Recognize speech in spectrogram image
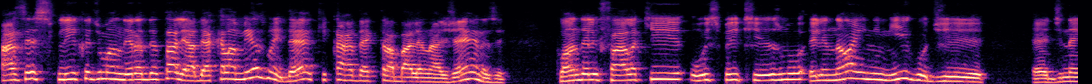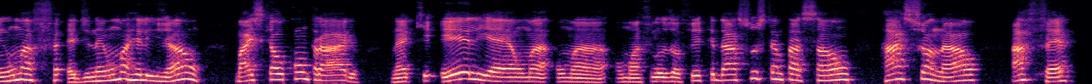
as explica de maneira detalhada. É aquela mesma ideia que Kardec trabalha na Gênese, quando ele fala que o espiritismo ele não é inimigo de, é, de, nenhuma, de nenhuma religião, mas que ao contrário, né, que ele é uma, uma, uma filosofia que dá sustentação racional à fé,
